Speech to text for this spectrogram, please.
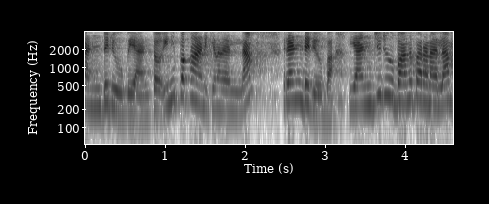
രണ്ട് രൂപയാണ് കേട്ടോ ഇനിയിപ്പോൾ കാണിക്കണതെല്ലാം രണ്ട് രൂപ. ഈ അഞ്ച് രൂപ എന്ന് പറയണതെല്ലാം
